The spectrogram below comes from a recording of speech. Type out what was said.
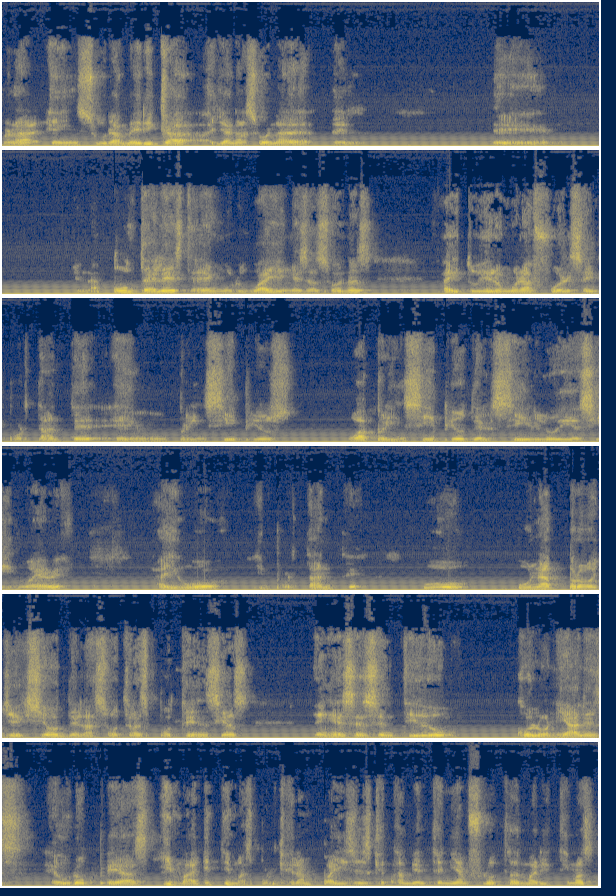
¿verdad? En Sudamérica, allá en la zona del, en la punta del este, en Uruguay, en esas zonas, ahí tuvieron una fuerza importante en principios o a principios del siglo XIX. Ahí hubo importante, hubo una proyección de las otras potencias en ese sentido coloniales europeas y marítimas, porque eran países que también tenían flotas marítimas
